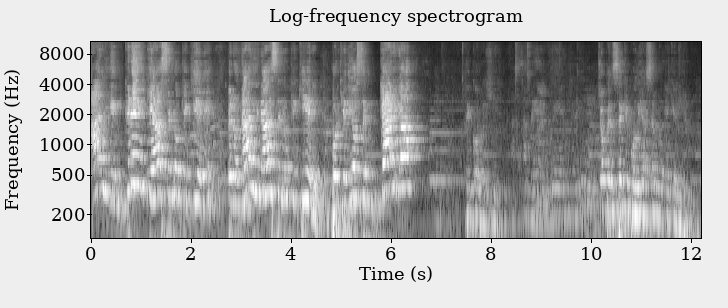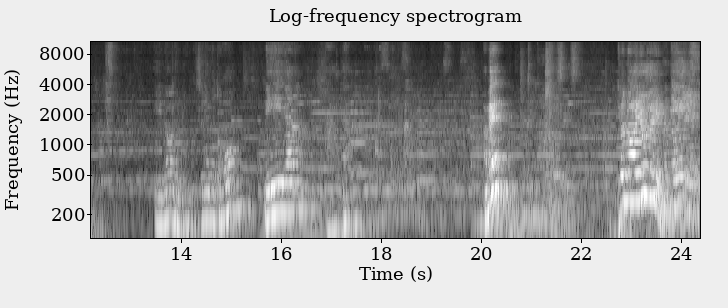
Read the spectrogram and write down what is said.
Alguien cree que hace lo que quiere, pero nadie hace lo que quiere, porque Dios se encarga de corregir. Yo pensé que podía hacer lo que quería. Y no, no, no. El Señor me tomó, mira acá. Amén. Dios nos ayude.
